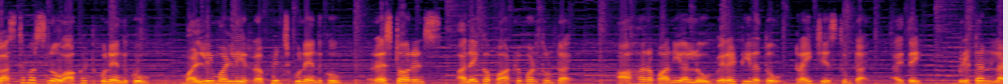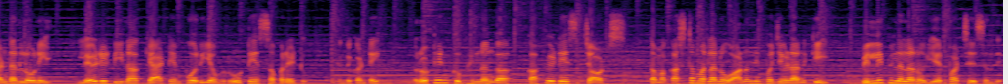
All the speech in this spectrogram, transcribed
కస్టమర్స్ను ఆకట్టుకునేందుకు మళ్ళీ మళ్ళీ రప్పించుకునేందుకు రెస్టారెంట్స్ అనేక పాటలు పడుతుంటాయి. ఆహార పానీయాల్లో వెరైటీలతో ట్రై చేస్తుంటాయి. అయితే బ్రిటన్ లండన్లోని లేడీ డీనా క్యాట్ ఎంపోరియం రూటే సపరేటు. ఎందుకంటే రొటీన్కు భిన్నంగా కఫీ డేస్ చాట్స్ తమ కస్టమర్లను ఆనందింపజేయడానికి పిల్లి పిల్లలను ఏర్పాటు చేసింది.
